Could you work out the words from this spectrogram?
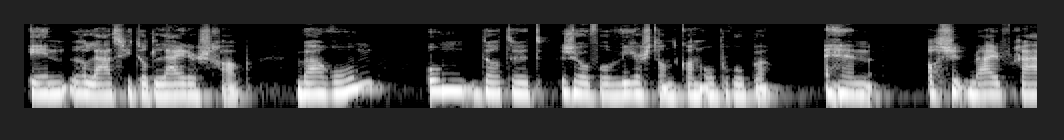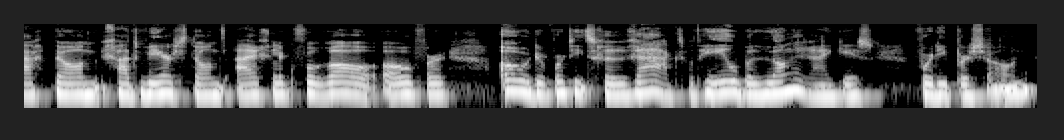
in relatie tot leiderschap. Waarom? Omdat het zoveel weerstand kan oproepen. En als je het mij vraagt, dan gaat weerstand eigenlijk vooral over, oh, er wordt iets geraakt wat heel belangrijk is voor die persoon.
